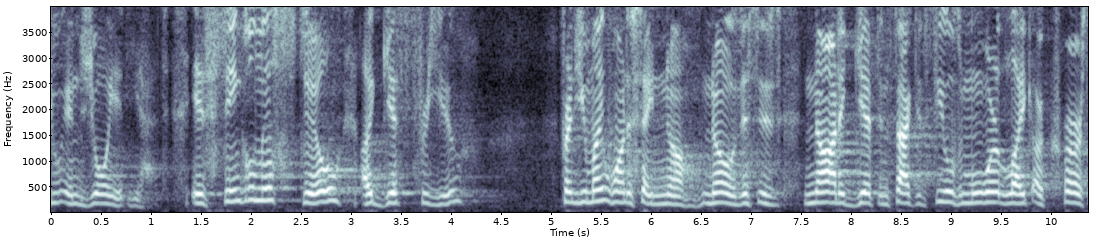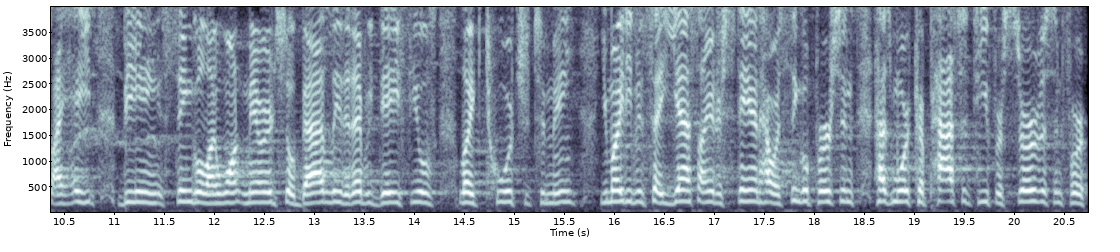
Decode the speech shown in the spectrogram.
to enjoy it yet? Is singleness still a gift for you? Friend, you might want to say, no, no, this is not a gift. In fact, it feels more like a curse. I hate being single. I want marriage so badly that every day feels like torture to me. You might even say, yes, I understand how a single person has more capacity for service and for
